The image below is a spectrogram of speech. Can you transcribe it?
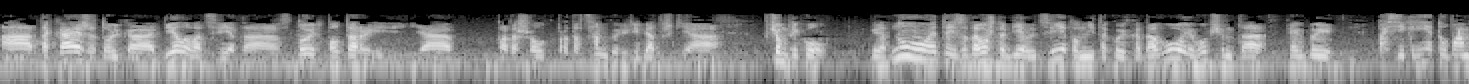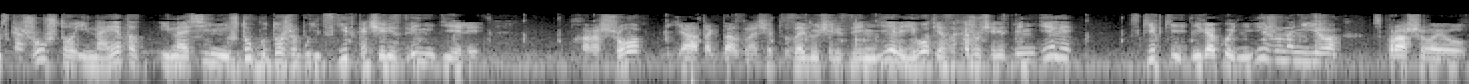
а такая же, только белого цвета, стоит полторы. Я подошел к продавцам, говорю, ребятушки, а в чем прикол? Говорят, ну, это из-за того, что белый цвет, он не такой ходовой. В общем-то, как бы по секрету вам скажу, что и на это, и на синюю штуку тоже будет скидка через две недели. Хорошо, я тогда, значит, зайду через две недели. И вот я захожу через две недели, скидки никакой не вижу на нее. Спрашиваю,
